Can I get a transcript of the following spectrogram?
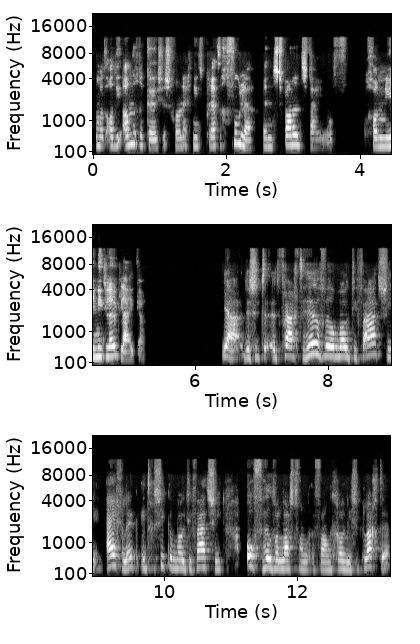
Omdat al die andere keuzes gewoon echt niet prettig voelen en spannend zijn of gewoon je niet leuk lijken. Ja, dus het, het vraagt heel veel motivatie, eigenlijk intrinsieke motivatie, of heel veel last van, van chronische klachten.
